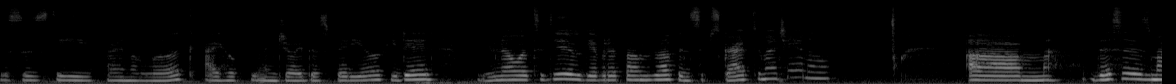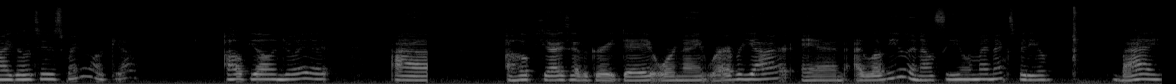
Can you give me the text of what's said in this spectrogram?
This is the final look. I hope you enjoyed this video. If you did, you know what to do. Give it a thumbs up and subscribe to my channel. Um, this is my go-to spring look, yeah. I hope y'all enjoyed it. Uh, I hope you guys have a great day or night wherever you are, and I love you, and I'll see you in my next video. Bye.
